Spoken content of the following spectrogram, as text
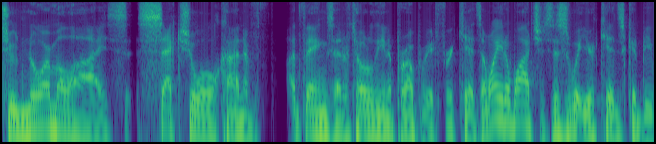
to normalize sexual kind of things that are totally inappropriate for kids. I want you to watch this. This is what your kids could be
